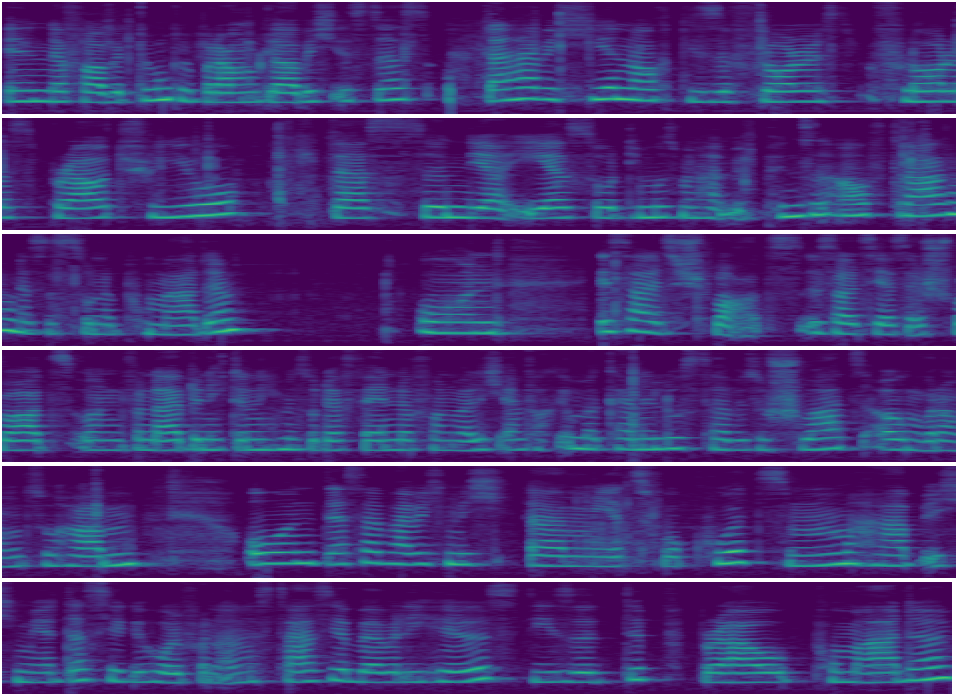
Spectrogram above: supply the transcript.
in der Farbe dunkelbraun, glaube ich, ist das. Dann habe ich hier noch diese Flawless, Flawless Brow Trio. Das sind ja eher so, die muss man halt mit Pinsel auftragen. Das ist so eine Pomade. Und ist halt schwarz, ist halt sehr, sehr schwarz und von daher bin ich dann nicht mehr so der Fan davon, weil ich einfach immer keine Lust habe, so schwarze Augenbrauen zu haben. Und deshalb habe ich mich ähm, jetzt vor kurzem, habe ich mir das hier geholt von Anastasia Beverly Hills, diese Dip Brow Pomade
